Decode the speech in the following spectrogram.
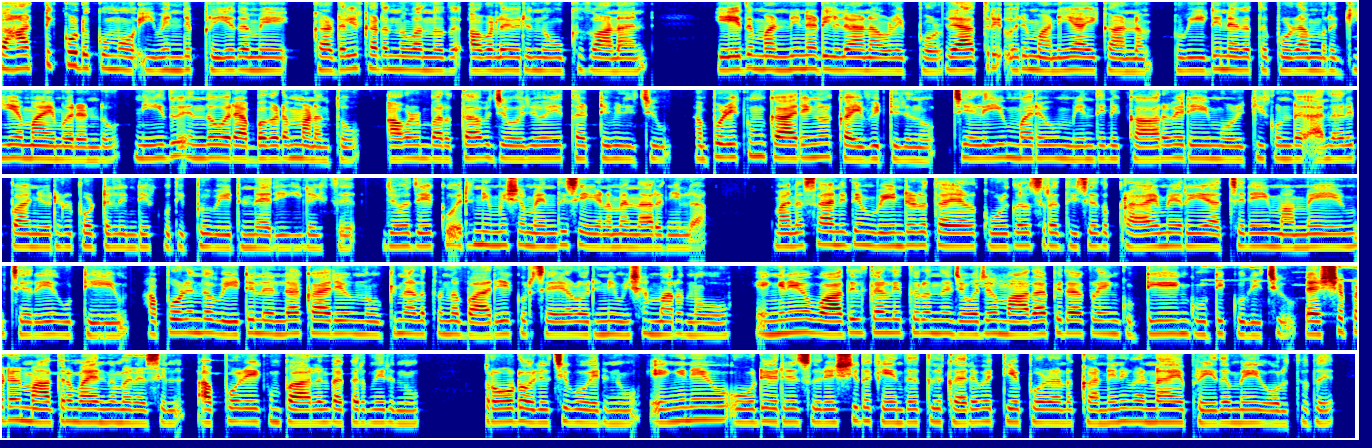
കാട്ടിക്കൊടുക്കുമോ ഇവന്റെ പ്രിയതമേ? കടൽ കടന്നു വന്നത് അവളെ ഒരു നോക്ക് കാണാൻ. ഏത് മണ്ണിനടിയിലാണ് അവളിപ്പോൾ? രാത്രി ഒരു മണിയായി കാണണം. വീടിനകത്ത് പുഴ മൃഗീയമായി മുരണ്ടു. നീതു എന്തോ ഒരു അപകടം മണത്തു. അവൾ ഭർത്താവ് ജോജോയെ തട്ടി വിളിച്ചു. അപ്പോഴേക്കും കാര്യങ്ങൾ കൈവിട്ടിരുന്നു. ചെളിയും മരവും എന്തിന് കാറുവരെയും ഒഴുക്കിക്കൊണ്ട് അലറിപ്പാഞ്ഞുരുൾപൊട്ടലിന്റെ കുതിപ്പ് വീടിനരികിലേക്ക്. ജോജയ്ക്ക് ഒരു നിമിഷം എന്ത് ചെയ്യണമെന്നറിഞ്ഞില്ല. മനസാന്നിധ്യം വീണ്ടെടുത്ത അയാൾ കൂടുതൽ ശ്രദ്ധിച്ചത് പ്രായമേറിയ അച്ഛനെയും അമ്മയെയും ചെറിയ കുട്ടിയെയും. അപ്പോഴെന്തോ വീട്ടിൽ എല്ലാ കാര്യവും നോക്കി നടത്തുന്ന ഭാര്യയെക്കുറിച്ച് അയാൾ ഒരു നിമിഷം മറന്നുപോകും എങ്ങനെയോ വാതിൽ തള്ളി തുറന്ന് ജോജോ മാതാപിതാക്കളെയും കുട്ടിയെയും കൂട്ടി കുതിച്ചു. രക്ഷപ്പെടൽ മാത്രമായിരുന്നു മനസ്സിൽ. അപ്പോഴേക്കും പാലം തകർന്നിരുന്നു. റോഡ് ഒലിച്ചു പോയിരുന്നു. എങ്ങനെയോ ഓടി ഒരു സുരക്ഷിത കേന്ദ്രത്തിൽ കരപറ്റിയപ്പോഴാണ് കണ്ണിന് കണ്ണായ പ്രീതമ്മയെ ഓർത്തത്.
